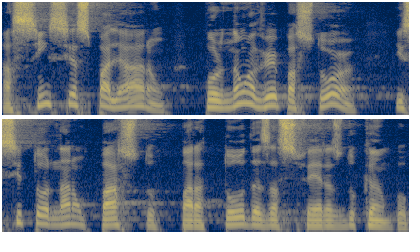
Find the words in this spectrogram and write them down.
Assim se espalharam, por não haver pastor, e se tornaram pasto para todas as feras do campo.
